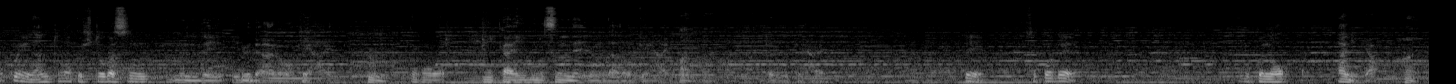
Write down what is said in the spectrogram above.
奥になんとなく人が住んでいるであろう気配。うん。でこう2階に住んでいるんだろう気配。はい。という気配。でそこで僕の兄がはい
